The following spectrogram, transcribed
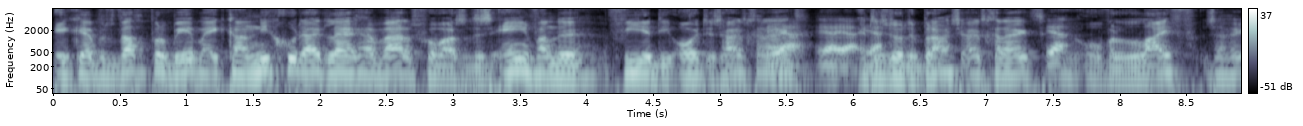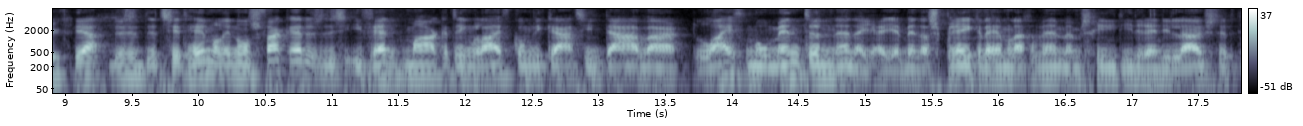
ik heb het wel geprobeerd, maar ik kan niet goed uitleggen waar het voor was. Het is één van de vier die ooit is uitgereikt. Ja, ja, ja, het ja. is door de branche uitgereikt. Ja. Over live, zeg ik. Ja, dus het, het zit helemaal in ons vak. Hè? Dus het is event marketing, live communicatie, daar waar live momenten. Hè? Nou, ja, jij bent als spreker er helemaal aan gewend, maar misschien niet iedereen die luistert.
